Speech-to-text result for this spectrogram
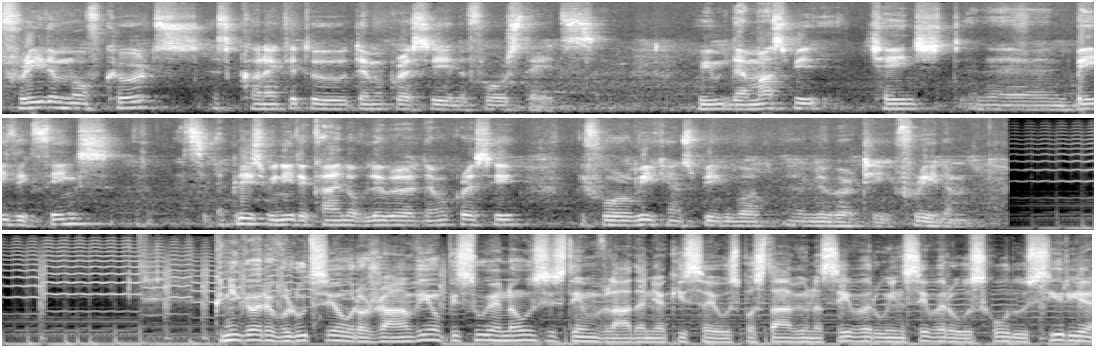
freedom of Kurds is connected to democracy in the four states. We, there must be changed uh, basic things. It's, at least we need a kind of liberal democracy before we can speak about uh, liberty, freedom. Knjiga Revolucija v Rožavi opisuje nov sistem vladanja, ki se je vzpostavil na severu in severovzhodu Sirije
